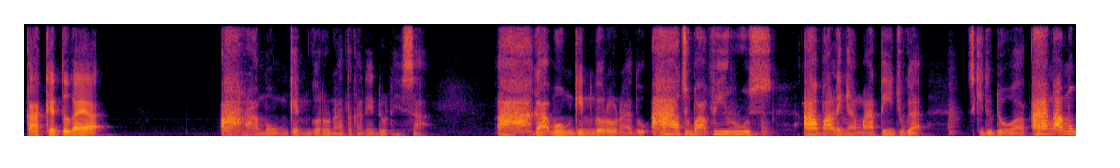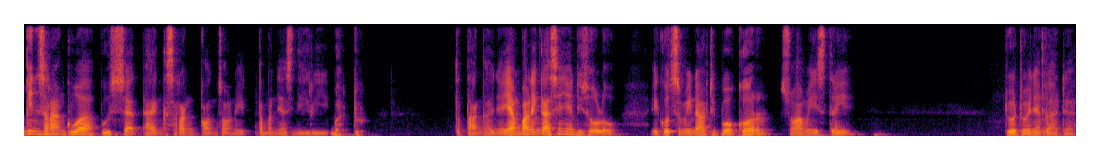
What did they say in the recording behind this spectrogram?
Kaget tuh kayak ah ra mungkin corona tekan Indonesia. Ah gak mungkin corona itu. Ah cuma virus. Ah paling yang mati juga segitu doang. Ah nggak mungkin serang gua. Buset, ah, yang keserang konconi temennya sendiri. Waduh. Tetangganya. Yang paling kasihan yang di Solo. Ikut seminar di Bogor, suami istri. Dua-duanya nggak ada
